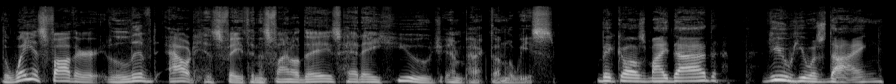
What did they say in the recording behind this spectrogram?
The way his father lived out his faith in his final days had a huge impact on Luis. because my dad knew he was dying.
